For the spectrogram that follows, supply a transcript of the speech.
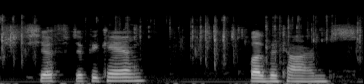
Shift if you can. Other times.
